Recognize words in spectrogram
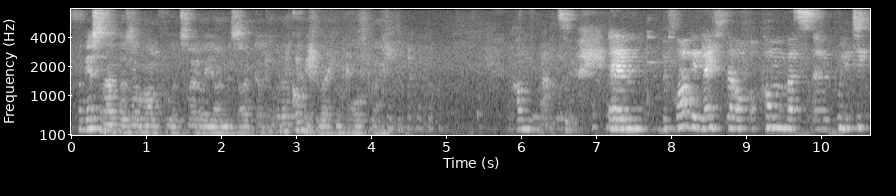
vergessen hat, was er mal vor zwei, drei Jahren gesagt hat. Aber da komme ich vielleicht noch drauf gleich. Kommen wir noch zu. Ähm, bevor wir gleich darauf kommen, was äh, Politik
